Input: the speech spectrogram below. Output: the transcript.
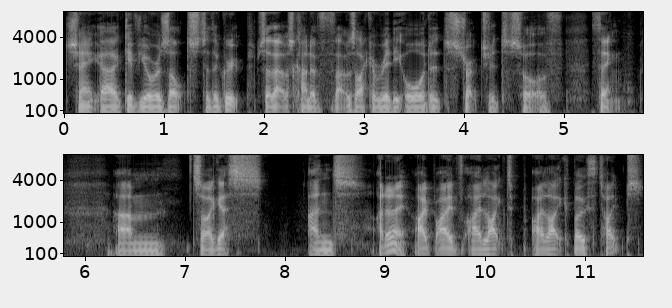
cha- uh, give your results to the group. So that was kind of that was like a really ordered, structured sort of thing. Um, so I guess, and I don't know. I I've, I liked I like both types.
